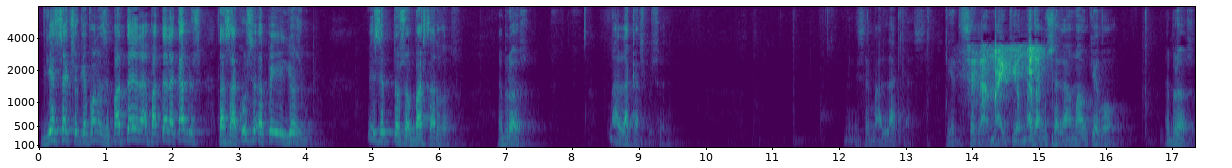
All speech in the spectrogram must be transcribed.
Βγες έξω και φώναζε πατέρα, πατέρα κάποιος θα σε ακούσει θα πει γιος μου. Μη είσαι τόσο μπάσταρδος. Εμπρός. Μαλάκας που είσαι ρε. Μην είσαι μαλάκας. Γιατί σε γαμάει και η ομάδα μου, σε γαμάω κι εγώ. Εμπρός.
